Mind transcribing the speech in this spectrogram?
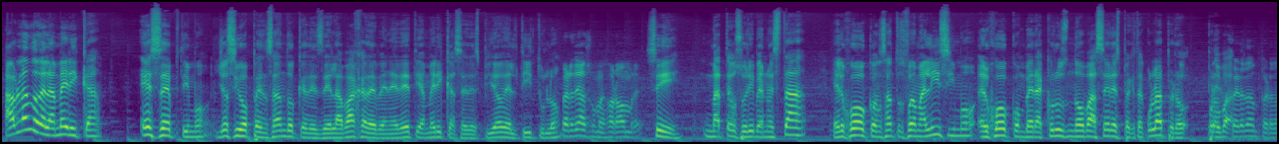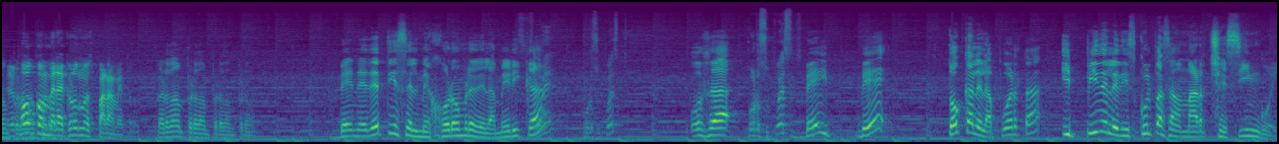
Hablando del América, es séptimo. Yo sigo pensando que desde la baja de Benedetti América se despidió del título. Perdió a su mejor hombre. Sí, Mateo Zuribe no está. El juego con Santos fue malísimo. El juego con Veracruz no va a ser espectacular, pero Eh, proba- perdón, perdón, El perdón. juego con perdón. Veracruz no es parámetro. Perdón, perdón, perdón, perdón. Benedetti es el mejor hombre del América. Fue, por supuesto. O sea, Por supuesto. ve y ve, tócale la puerta y pídele disculpas a Marchesín, güey.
